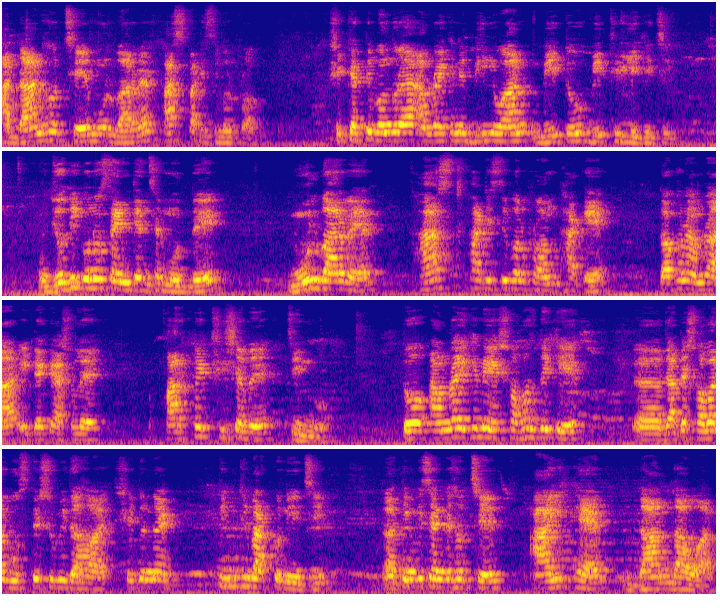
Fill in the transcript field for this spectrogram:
আর ডান হচ্ছে মূল বার্বের ফার্স্ট পার্টিসিপল ফর্ম। শিক্ষার্থী বন্ধুরা, আমরা এখানে B one, B two, B three লিখেছি। যদি কোনো সেন্টেন্সের মধ্যে মূল বার্বের ফার্স্ট পার্টিসিপল ফর্ম থাকে, তখন আমরা এটাকে আসলে পারফেক্ট হিসাবে চিনব। তো আমরা এখানে সহজ দেখে যাতে সবার বুঝতে সুবিধা হয় সেই জন্য তিনটি বাক্য নিয়েছি। তিনটি সেন্টেন্স হচ্ছে I have done the work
